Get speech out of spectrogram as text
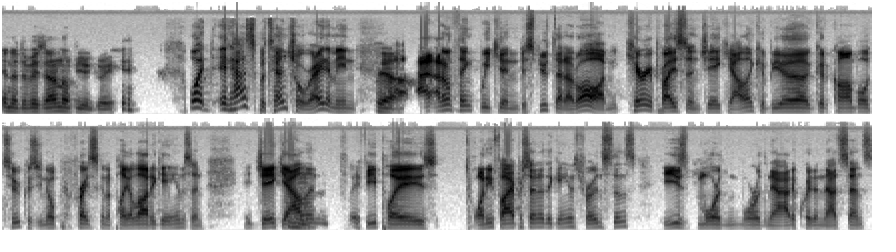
in the division. I don't know if you agree. Well, it, it has potential, right? I mean, yeah, Uh, I, I don't think we can dispute that at all. I mean, Carey Price and Jake Allen could be a good combo too, because you know Price is going to play a lot of games, and Jake Mhm. Allen, if he plays twenty five percent of the games, for instance, he's more than more than adequate in that sense.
